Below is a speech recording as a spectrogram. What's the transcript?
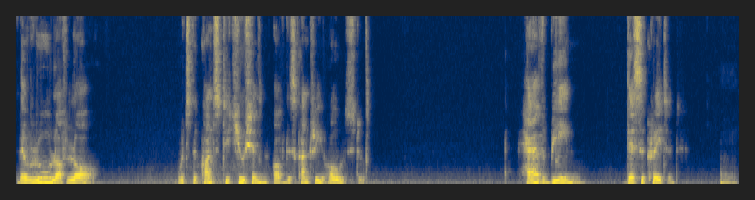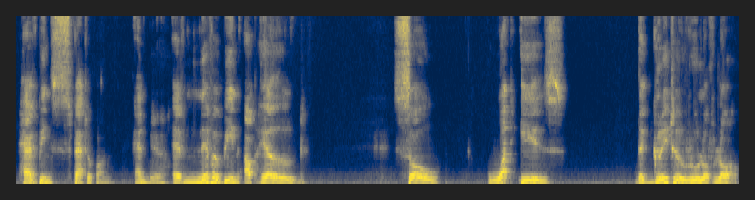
the rule of law, which the Constitution of this country holds to, have been desecrated, hmm. have been spat upon, and Yeah. have never been upheld. So, what is the greater rule of law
